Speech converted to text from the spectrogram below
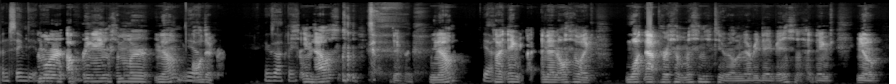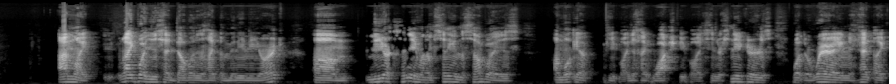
And same deal. Similar upbringing, similar, you know, Yeah. all different. Exactly. Same house, different. You know? Yeah. So I think, and then also like what that person listens to on an everyday basis. I think, you know, I'm like, like what you said, Dublin is like the mini New York. Um, New York City, when I'm sitting in the subways, I'm looking at people. I just like watch people. I see their sneakers, what they're wearing, head like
